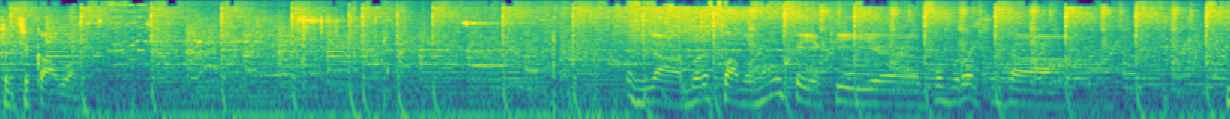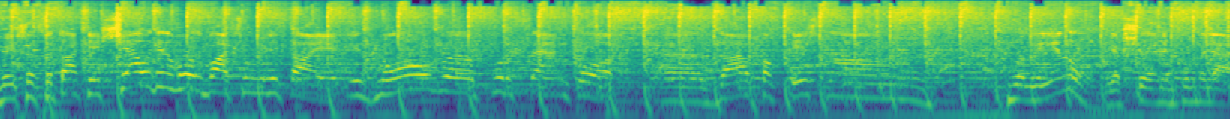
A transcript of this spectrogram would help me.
Що цікаво. Для Борислава Мухи, який е, поборовся за вийшов з ситуації. Ще один гол бачимо літає. І знов е, Фурсенко е, за фактично хвилину, якщо я не помиляю.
